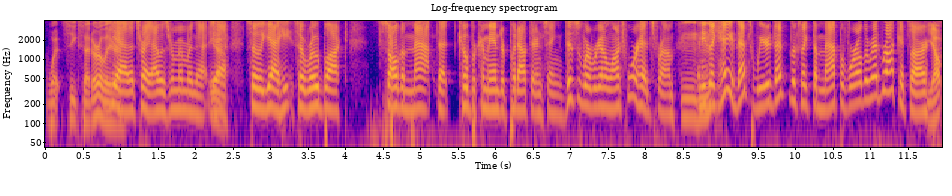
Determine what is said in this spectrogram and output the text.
what Seek said earlier. Yeah, that's right. I was remembering that. Yeah. Yeah. So yeah, he so Roadblock saw the map that Cobra Commander put out there and saying, "This is where we're going to launch warheads from." And he's like, "Hey, that's weird. That looks like the map of where all the red rockets are." Yep.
